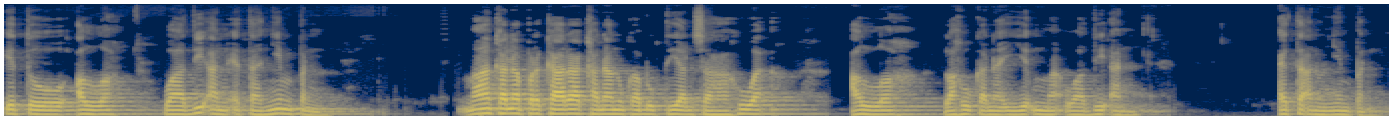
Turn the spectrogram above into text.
itu Allah wadian eta nyimpen. Ma kana perkara kana anu kabuktian saha huwa Allah lahu kana ieu ma wadian. Eta anu nyimpen.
